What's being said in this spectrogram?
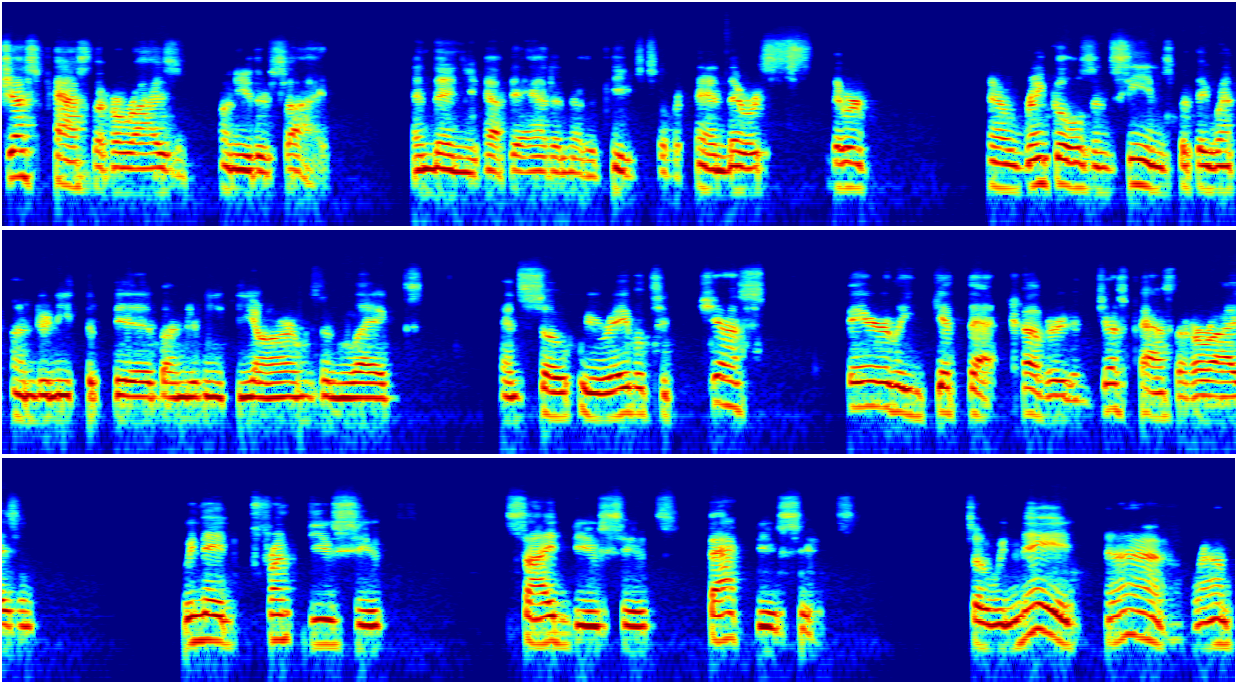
just past the horizon on either side, and then you'd have to add another piece. Or, and there was there were you know, wrinkles and seams, but they went underneath the bib, underneath the arms and legs, and so we were able to just barely get that covered and just past the horizon. We made front view suits, side view suits, back view suits. So we made uh, around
